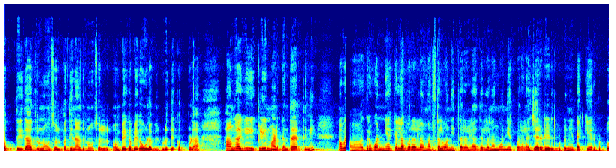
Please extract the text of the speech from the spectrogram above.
ಹೊತ್ತು ಇದಾದ್ರೂ ಸ್ವಲ್ಪ ದಿನ ಆದ್ರೂ ಸ್ವಲ್ಪ ಬೇಗ ಬೇಗ ಹುಳ ಬಿದ್ದುಬಿಡುತ್ತೆ ಕಪ್ಪು ಹುಳ ಹಾಗಾಗಿ ಕ್ಲೀನ್ ಮಾಡ್ಕೊತಾ ಇರ್ತೀನಿ. ಅವ ಅದರ ಒನ್ಯಕ್ಕೆಲ್ಲ ಬರಲ್ಲ. ಮರದಲ್ಲಿ ಒನಿತಾರಲ್ಲ ಅದೆಲ್ಲ ನಂಗೆ ಒನ್ಯಕ್ಕೆ ಬರಲ್ಲ. ಜರಡಿ ಹಿಡಿದ್ಬಿಟ್ಟು ನೀಟಾಗಿ ಕೇರ್ಬಿಟ್ಟು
